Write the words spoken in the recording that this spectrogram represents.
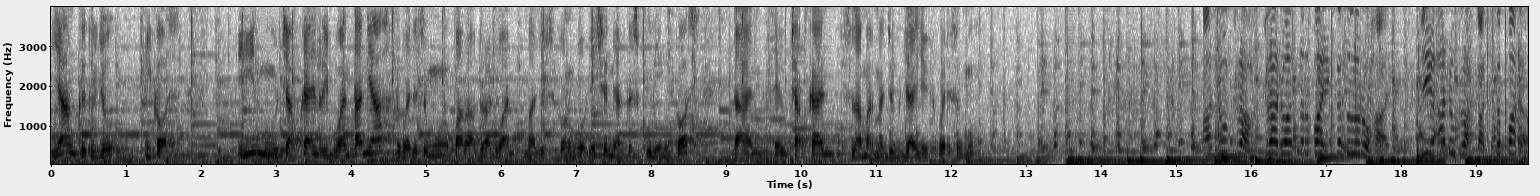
yang ketujuh MIKOS. Ingin mengucapkan ribuan tahniah kepada semua para graduan Majlis Convocation yang ke-10 MIKOS dan saya ucapkan selamat maju berjaya kepada semua. Anugerah graduan terbaik keseluruhan dianugerahkan kepada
